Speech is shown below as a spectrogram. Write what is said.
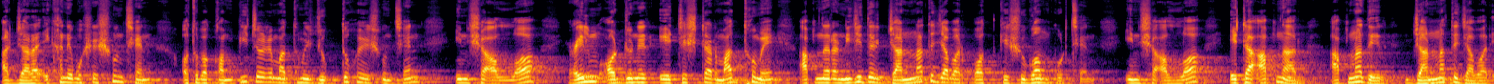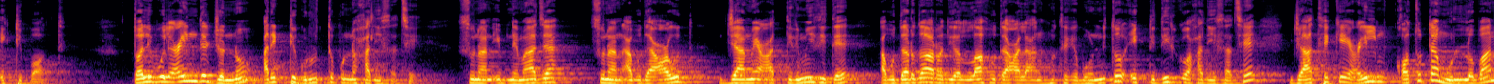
আর যারা এখানে বসে শুনছেন অথবা কম্পিউটারের মাধ্যমে যুক্ত হয়ে শুনছেন ইনশা আল্লাহ ইলম অর্জনের এ চেষ্টার মাধ্যমে আপনারা নিজেদের জান্নাতে যাবার পথকে সুগম করছেন। ইনশা আল্লাহ এটা আপনার, আপনাদের জান্নাতে যাবার একটি পথ। তলিবুল আইনদের জন্য আরেকটি গুরুত্বপূর্ণ হাদিস আছে। সুনান ইবনে মাজা সুনান আবু দাউদ, জামে আত তিরমিজিতে আবু দারদা রদিয়াল্লাহ তাল আনহু থেকে বর্ণিত একটি দীর্ঘ হাদিস আছে, যা থেকে আইলম কতটা মূল্যবান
